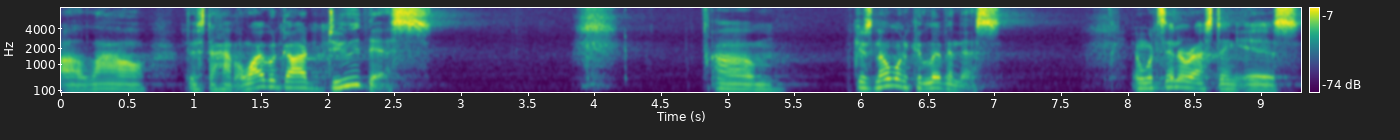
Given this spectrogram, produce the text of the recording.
allow this to happen? Why would God do this? Um, because no one could live in this. And what's interesting is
